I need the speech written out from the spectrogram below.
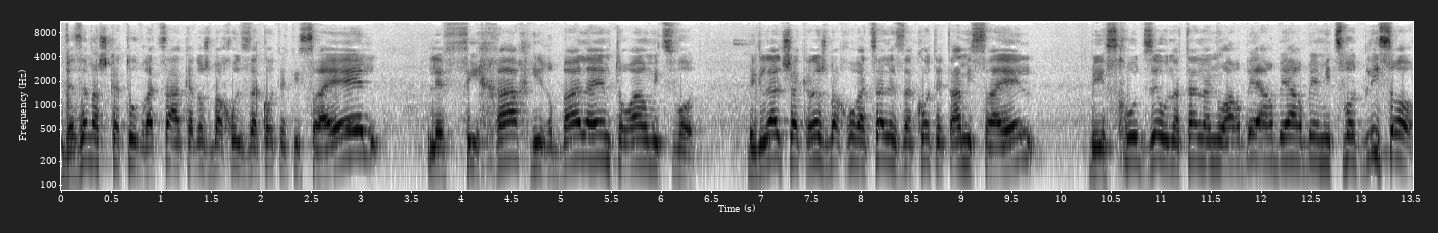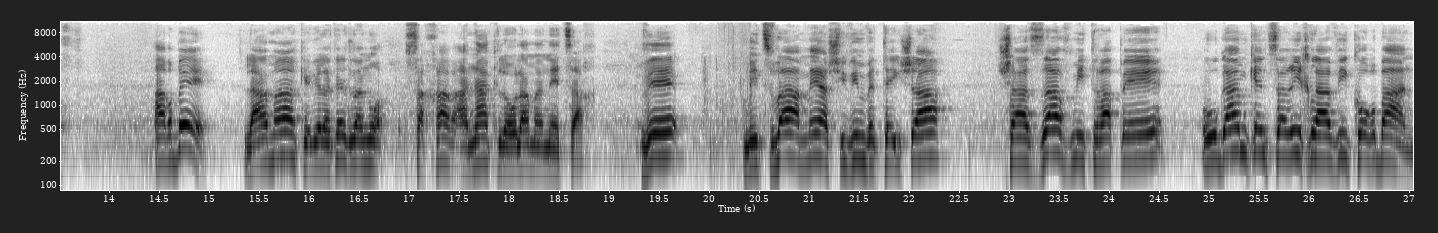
וזה מה שכתוב, רצה הקדוש ברוך הוא לזכות את ישראל, לפיכך הרבה להם תורה ומצוות. בגלל שהקדוש ברוך הוא רצה לזכות את עם ישראל, בזכות זה הוא נתן לנו הרבה הרבה הרבה מצוות בלי סוף. הרבה. למה? כדי לתת לנו שכר ענק לעולם הנצח. ומצווה 179, שהזב מתרפא, הוא גם כן צריך להביא קורבן.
